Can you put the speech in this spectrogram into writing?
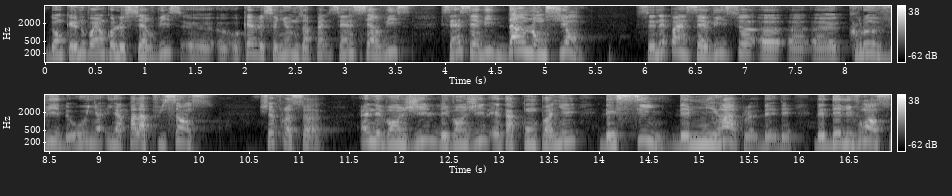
Donc nous voyons que le service euh, euh, auquel le Seigneur nous appelle, c'est un service, c'est un service dans l'onction. Ce n'est pas un service euh, creux vide où il n'y a, pas la puissance. Chers frères et sœurs, un évangile, l'évangile est accompagné des signes, des miracles, des, délivrances.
